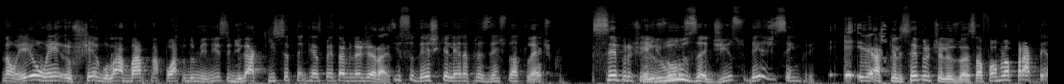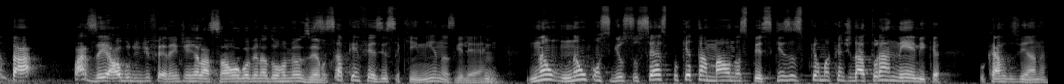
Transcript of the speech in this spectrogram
não, eu, eu chego lá, bato na porta do ministro e digo, aqui você tem que respeitar Minas Gerais. Isso desde que ele era presidente do Atlético. Sempre utilizou. Ele usa disso desde sempre. acho que ele sempre utilizou essa fórmula para tentar fazer algo de diferente em relação ao governador Romeu Zema. Você sabe quem fez isso aqui em Minas, Guilherme? Hum. Não, não conseguiu sucesso porque está mal nas pesquisas, porque é uma candidatura anêmica. O Carlos Viana.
